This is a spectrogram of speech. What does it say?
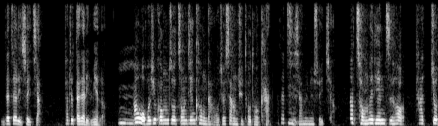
你在这里睡觉，他就待在里面了。嗯，然后我回去工作，中间空档我就上去偷偷看，他在纸箱那边睡觉。那从那天之后，他就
